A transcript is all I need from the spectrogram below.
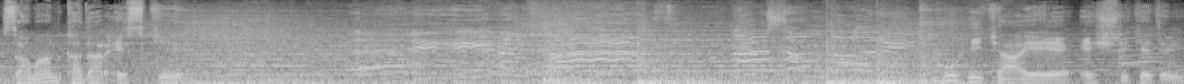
zaman kadar eski bu hikayeye eşlik edin.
